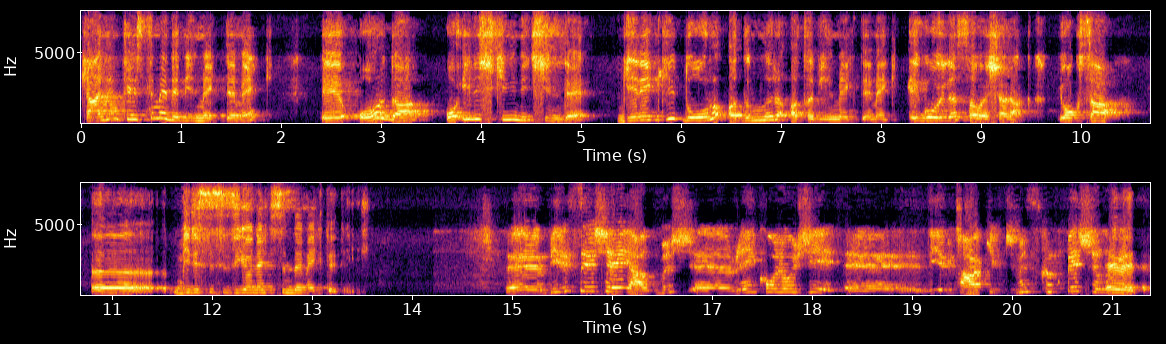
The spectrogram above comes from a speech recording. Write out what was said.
Kendini teslim edebilmek demek, e, orada o ilişkinin içinde gerekli doğru adımları atabilmek demek. Egoyla savaşarak. Yoksa birisi sizi yönetsin demek de değil. Ee, birisi şey yazmış, e, renkoloji e, diye bir takipçimiz 45 yıl evet.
